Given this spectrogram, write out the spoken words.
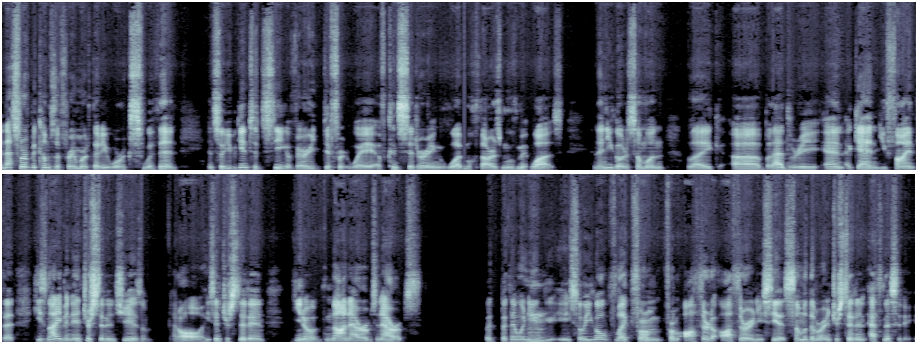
And that sort of becomes the framework that he works within. And so you begin to seeing a very different way of considering what Mukhtar's movement was. And then you go to someone like uh, Baladhuri, and again, you find that he's not even interested in Shiism at all. He's interested in, you know, non-Arabs and Arabs. But but then when mm. you so you go like from from author to author, and you see that some of them are interested in ethnicity,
